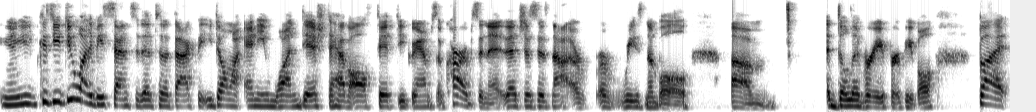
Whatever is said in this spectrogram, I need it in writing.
you know, because you, you, do want to be sensitive to the fact that you don't want any one dish to have all 50 grams of carbs in it. That just is not a, a reasonable um, delivery for people. But,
